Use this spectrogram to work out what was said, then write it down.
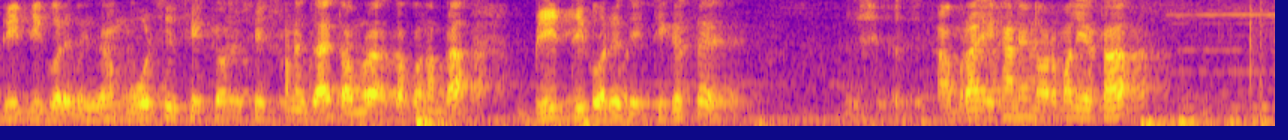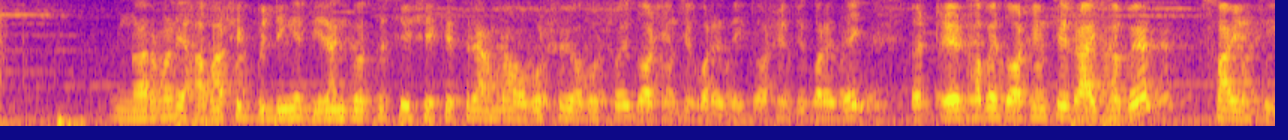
বৃদ্ধি করে দিই। যখন মসজিদ সেকশনে যায় আমরা তখন আমরা বৃদ্ধি করে দিই ঠিক আছে? আমরা এখানে নর্মালি একটা নর্মালি আবাসিক বিল্ডিং এর ডিজাইন করতেছি, সেক্ষেত্রে আমরা অবশ্যই অবশ্যই দশ ইঞ্চি করে দিই। দশ ইঞ্চি করে দিই। ট্রেড হবে দশ ইঞ্চি রাইজ হবে ছয় ইঞ্চি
